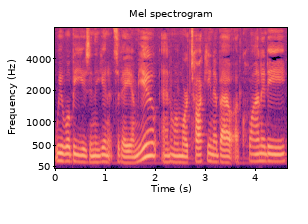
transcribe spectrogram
we will be using the units of AMU. And when we're talking about a quantity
